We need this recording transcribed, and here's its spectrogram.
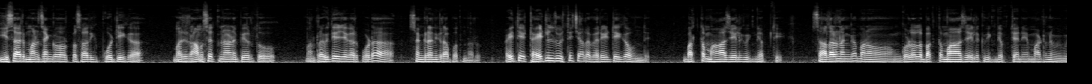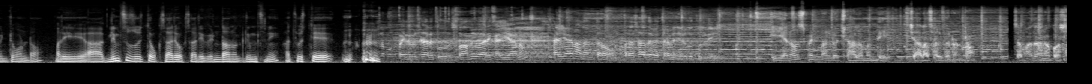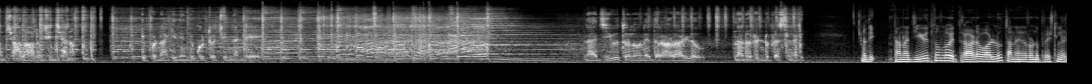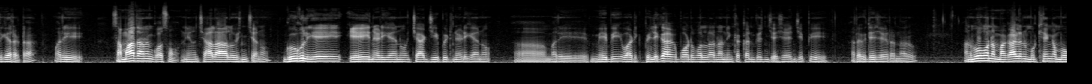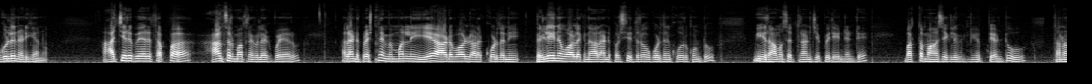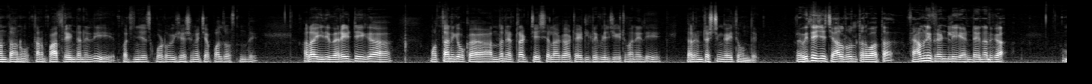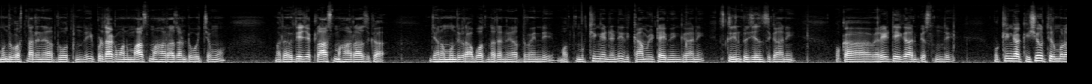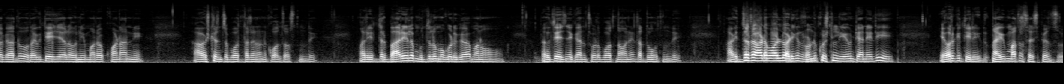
ఈసారి మన శంకరవర ప్రసాద్కి పోటీగా మరి రామసత్యనారాయణ పేరుతో మన రవితేజ గారు కూడా సంక్రాంతికి రాబోతున్నారు. అయితే టైటిల్ చూస్తే చాలా వెరైటీగా ఉంది. భర్త మహాజైలకు విజ్ఞప్తి. సాధారణంగా మనం గొడవల భక్త మహాజైలకు విజ్ఞప్తి అనే మాటను మేము వింటూ ఉంటాం. మరి ఆ గ్లిమ్స్ చూస్తే ఒకసారి ఒకసారి వింటాను గ్లిమ్స్ని. అది చూస్తే ముప్పై నిమిషాలకు స్వామివారి కళ్యాణం కళ్యాణ అనంతరం ప్రసాద వితరణ జరుగుతుంది. ఈ అనౌన్స్మెంట్ మనలో చాలా మంది చాలా సార్లు ఉంటాం. సమాధానం కోసం చాలా ఆలోచించాను. ఇప్పుడు నాకు ఇది ఎందుకు గుర్తొచ్చిందంటే నా జీవితంలోని ఇద్దరు ఆడాళ్ళు నన్ను రెండు ప్రశ్నలు అడిగి అది తన జీవితంలో ఇద్దరు ఆడవాళ్ళు తన రెండు ప్రశ్నలు అడిగారట. మరి సమాధానం కోసం నేను చాలా ఆలోచించాను. గూగుల్ ఏ ఏఐని అడిగాను చాట్ జీపీటీని అడిగాను మరి మేబీ వాటికి పెళ్ళి కాకపోవడం వల్ల నన్ను ఇంకా కన్ఫ్యూజన్ చేశాయని చెప్పి రవితేజ గారు అన్నారు. అనుభవం ఉన్న మగాళ్ళని ముఖ్యంగా మొగుళ్ళని అడిగాను. ఆశ్చర్యపోయారు తప్ప ఆన్సర్ మాత్రం ఇవ్వలేకపోయారు. అలాంటి ప్రశ్న మిమ్మల్ని ఏ ఆడవాళ్ళు అడగకూడదని పెళ్ళైన వాళ్ళకి నా అలాంటి పరిస్థితి ఎదురవ్వకూడదని కోరుకుంటూ మీ రామసత్రాన్ని చెప్పేది ఏంటంటే భర్త మహాశైకుల విజ్ఞప్తి అంటూ తనను తాను తన పాత్ర ఏంటనేది పరిచయం చేసుకోవడం విశేషంగా చెప్పాల్సి వస్తుంది. అలా ఇది వెరైటీగా మొత్తానికి ఒక అందరిని అట్రాక్ట్ చేసేలాగా టైటిల్ రివీల్ చేయడం అనేది చాలా ఇంట్రెస్టింగ్ అయితే ఉంది. రవితేజ చాలా రోజుల తర్వాత ఫ్యామిలీ ఫ్రెండ్లీ ఎంటర్టైనర్గా ముందుకు వస్తున్నారని అర్థమవుతుంది ఇప్పుడు దాకా మనం మాస్ మహారాజ్ అంటూ వచ్చాము. మరి రవితేజ క్లాస్ మహారాజ్గా జనం ముందుకు రాబోతున్నారని అర్థమైంది. మొత్తం ముఖ్యంగా ఏంటంటే ఇది కామెడీ టైమింగ్ కానీ స్క్రీన్ ప్రెజెన్స్ కానీ ఒక వెరైటీగా అనిపిస్తుంది. ముఖ్యంగా కిషోర్ తిరుమల గారు రవితేజలోని మరో కోణాన్ని ఆవిష్కరించబోతున్నారని అనుకోవాల్సి వస్తుంది. మరి ఇద్దరు భార్యల ముద్దుల మొగుడుగా మనం రవితేజ గారిని చూడబోతున్నాం అనేది అర్థమవుతుంది ఆ ఇద్దరు ఆడవాళ్ళు అడిగిన రెండు కృష్ణలు ఏమిటి అనేది ఎవరికి తెలియదు అవి మాత్రం సస్పెన్స్.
